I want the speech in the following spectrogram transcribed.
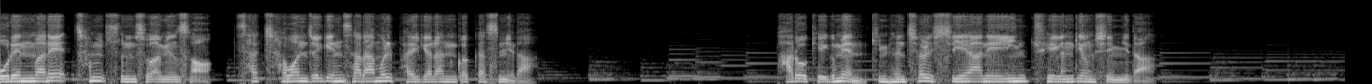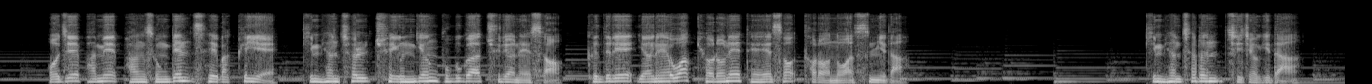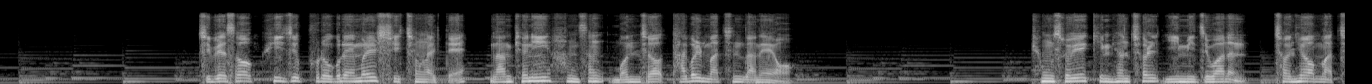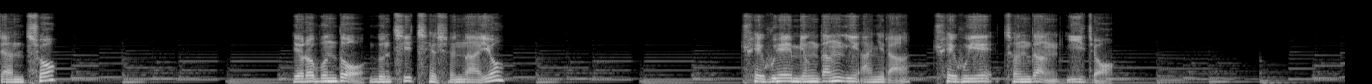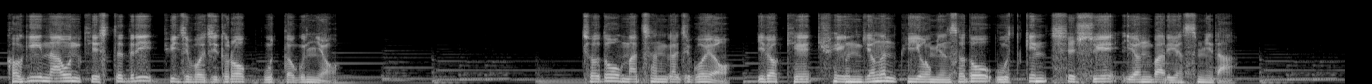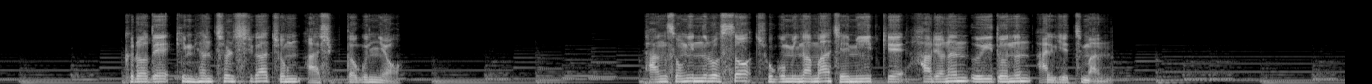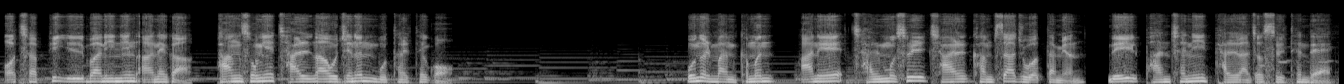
오랜만에 참 순수하면서 사차원적인 사람을 발견한 것 같습니다. 바로 개그맨 김현철 씨의 아내인 최은경 씨입니다. 어젯밤에 방송된 세바퀴에 김현철 최은경 부부가 출연해서 그들의 연애와 결혼에 대해서 털어놓았습니다. 김현철은 지적이다. 집에서 퀴즈 프로그램을 시청할 때 남편이 항상 먼저 답을 맞힌다네요. 평소의 김현철 이미지와는 전혀 맞지 않죠? 여러분도 눈치채셨나요? 최후의 명당이 아니라 최후의 전당이죠. 거기 나온 게스트들이 뒤집어지도록 웃더군요. 저도 마찬가지고요. 이렇게 최은경은 귀여우면서도 웃긴 실수의 연발이었습니다. 그러되 김현철 씨가 좀 아쉽더군요. 방송인으로서 조금이나마 재미있게 하려는 의도는 알겠지만 어차피 일반인인 아내가 방송에 잘 나오지는 못할 테고 오늘만큼은 아내의 잘못을 잘 감싸주었다면 내일 반찬이 달라졌을 텐데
